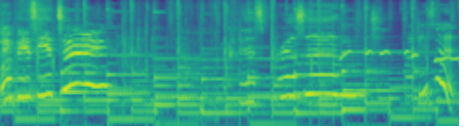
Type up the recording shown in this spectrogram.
Bobby's here too. First present. Is it?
